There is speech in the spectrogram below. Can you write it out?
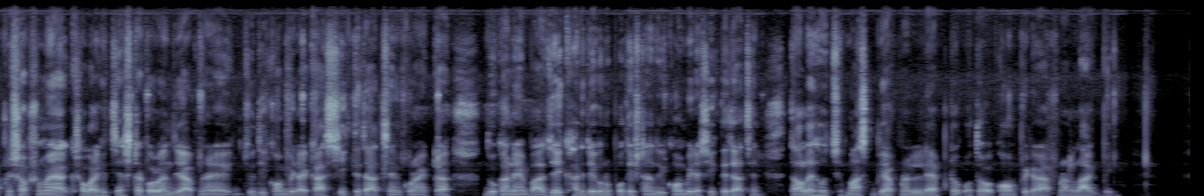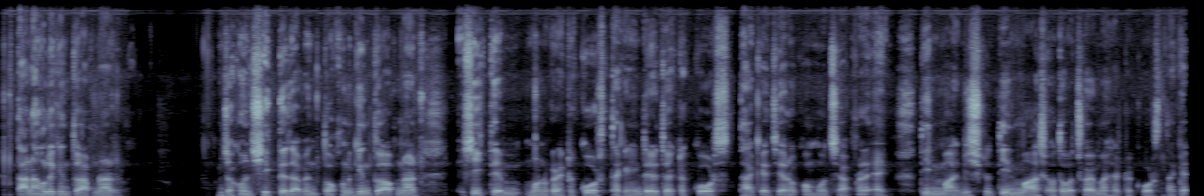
আপনি সবসময় সবার আগে চেষ্টা করবেন যে আপনার যদি কম্পিউটার কাজ শিখতে চাচ্ছেন, কোনো একটা দোকানে বা যেখানে যে কোনো প্রতিষ্ঠানে যদি কম্পিউটার শিখতে চাচ্ছেন, তাহলে হচ্ছে মাস্ট বি আপনার ল্যাপটপ অথবা কম্পিউটার আপনার লাগবেই। তা না হলে কিন্তু আপনার যখন শিখতে যাবেন তখন কিন্তু আপনার শিখতে মনে করেন একটা কোর্স থাকে নির্ধারিত একটা কোর্স থাকে যেরকম হচ্ছে আপনার এক, তিন মাস, বিশেষ করে তিন মাস অথবা ছয় মাস একটা কোর্স থাকে।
